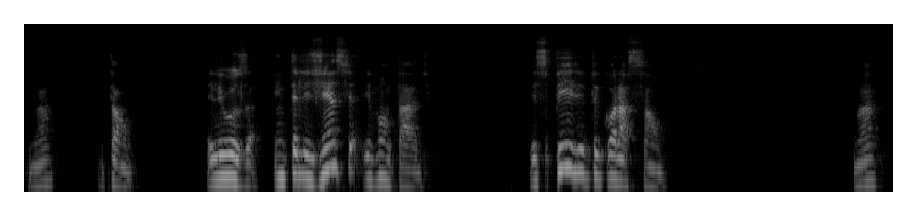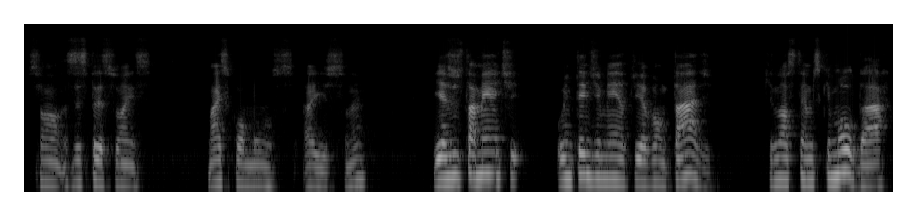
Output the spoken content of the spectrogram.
Né? Então, ele usa inteligência e vontade, espírito e coração. Né? São as expressões mais comuns a isso. Né? E é justamente o entendimento e a vontade que nós temos que moldar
